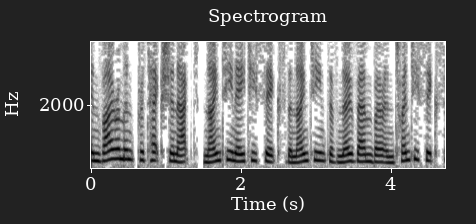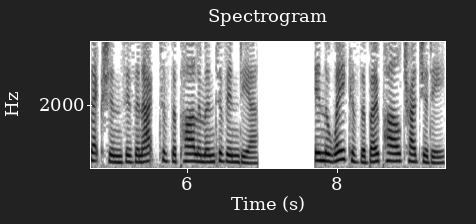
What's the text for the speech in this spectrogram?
Environment Protection Act, 1986 the 19th of November and 26 sections is an act of the Parliament of India. In the wake of the Bhopal tragedy,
